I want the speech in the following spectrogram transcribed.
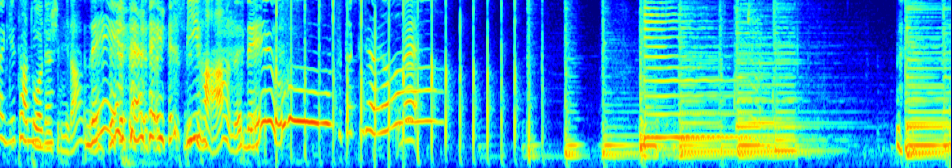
알겠습니다. 다 도와주십니다. 네. 네 미하. 네. 네. 우후, 부탁드려요. 네.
